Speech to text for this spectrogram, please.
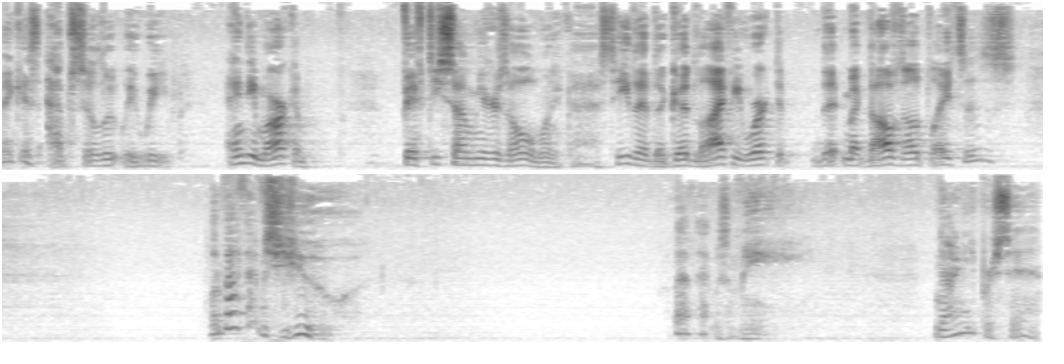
Make us absolutely weep. Andy Markham, 50 some years old when he passed. He lived a good life. He worked at, at McDonald's and other places. What about that was you? About that was me. 90%.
